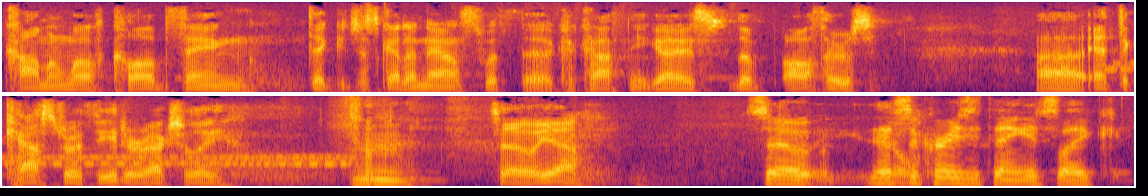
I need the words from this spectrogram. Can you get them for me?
Commonwealth Club thing that just got announced with the Cacophony guys, the authors, uh, at the Castro Theater, actually. So yeah, So Kind of a that's the crazy thing. It's like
